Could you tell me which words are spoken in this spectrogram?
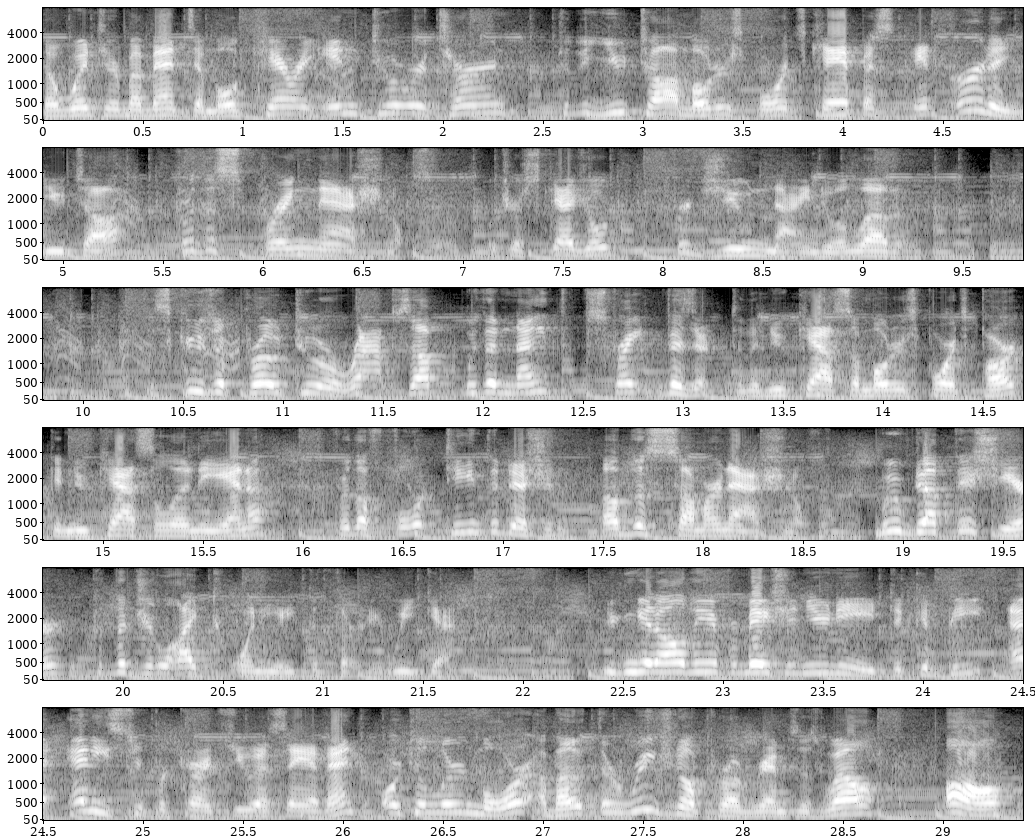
The winter momentum will carry into a return to the Utah Motorsports campus in Erda, Utah for the Spring Nationals, which are scheduled for June 9 to 11. The SKUSA Pro Tour wraps up with a ninth straight visit to the Newcastle Motorsports Park in Newcastle, Indiana for the 14th edition of the Summer Nationals, moved up this year to the July 28 to 30 weekend. You can get all the information you need to compete at any SuperKarts USA event or to learn more about the regional programs as well, all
